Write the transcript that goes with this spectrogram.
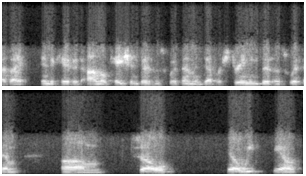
as I indicated, on-location business with them, Endeavor streaming business with them. Um, so, you know, we, you know,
